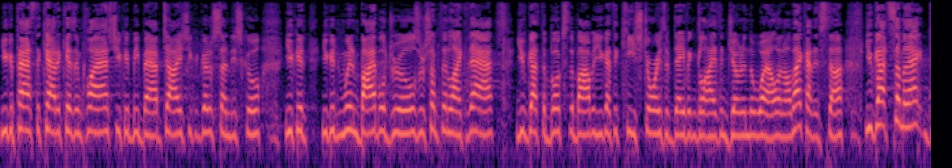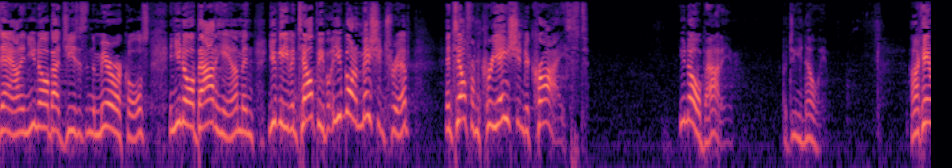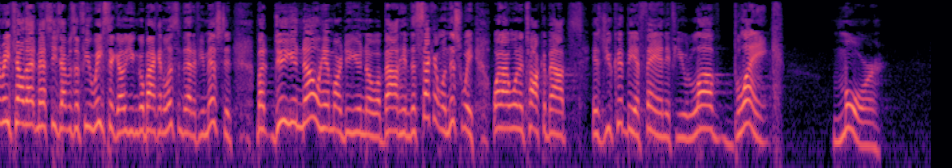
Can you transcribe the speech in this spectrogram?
You could pass the catechism class. You could be baptized. You could go to Sunday school. You could, you could win Bible drills or something like that. You've got the books the Bible. You got the key stories of David and Goliath and Jonah in the well and all that kind of stuff. You got some of that down and you know about Jesus and the miracles and you know about him and you can even tell people, you go on a mission trip and tell from creation to Christ. You know about him, but do you know him? I can't retell that message. That was a few weeks ago. You can go back and listen to that if you missed it. But do you know him or do you know about him? The second one this week, what I want to talk about is you could be a fan if you love blank more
